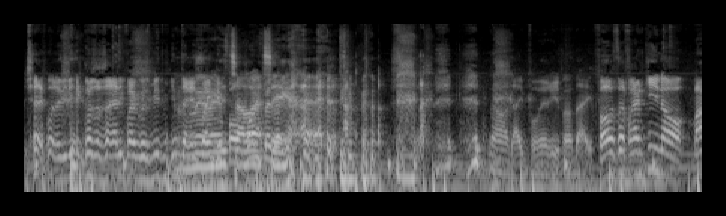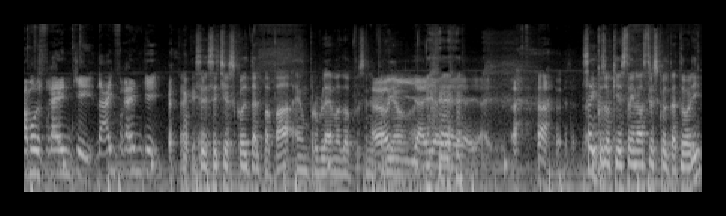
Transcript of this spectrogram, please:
cioè, volevi dire cosa sarà di Franco Smith, mi interessa anche un po'. Ciao, una sega. no, dai, poverino, dai. Forza Franchino, vamos Franchi, dai Franchi. Perché se, se, ci ascolta il papà è un problema, dopo se ne parliamo. Ai, ai, ai, Sai cosa ho chiesto ai nostri ascoltatori?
